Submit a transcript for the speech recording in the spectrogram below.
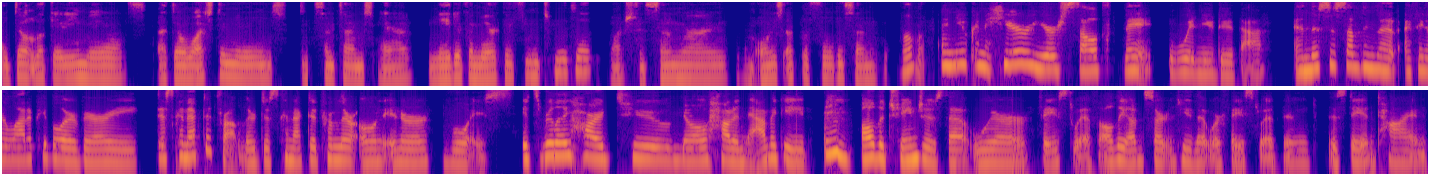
I don't look at emails. I don't watch the news. I sometimes have Native American with it. Watch the sunrise. I'm always up before the sun. Oh, And you can hear yourself think when you do that. And this is something that I think a lot of people are very disconnected from. They're disconnected from their own inner voice. It's really hard to know how to navigate all the changes that we're faced with, all the uncertainty that we're faced with in this day and time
